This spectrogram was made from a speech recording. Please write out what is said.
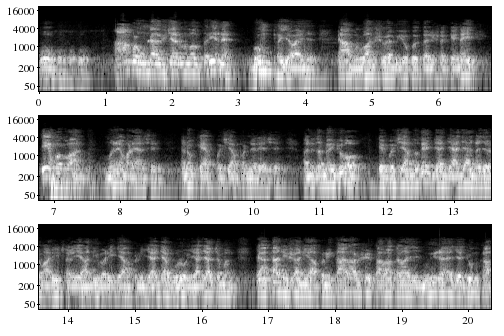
ઓહો આ પણ ઊંડા વિચારોમાં ઉતરીએ ને ગુમ થઈ જવાય છે કે આ ભગવાન સિવાય બીજો કોઈ કરી શકે નહીં. એ ભગવાન મને મળ્યા છે. એનો કેપ પછી આપણને રહે અને તમે જુઓ કે પછી આમ તો જ્યાં જ્યાં નજર મારી ઠરે યાદી ભરી ગયા આપણી, જ્યાં જ્યાં ગુલો જ્યાં જ્યાં ચમન, પ્યાતા નિશાની આપણી, તારા વિશે તારા તારા જે મુઈ રહ્યા છે ઝુમકા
